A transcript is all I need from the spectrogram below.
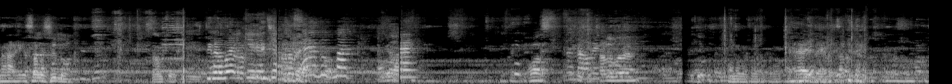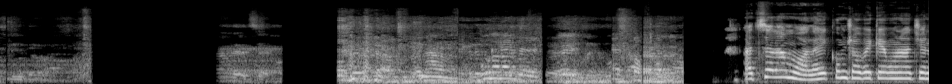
না চালু ছিল আসসালামু আলাইকুম, সবাই কেমন আছেন?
